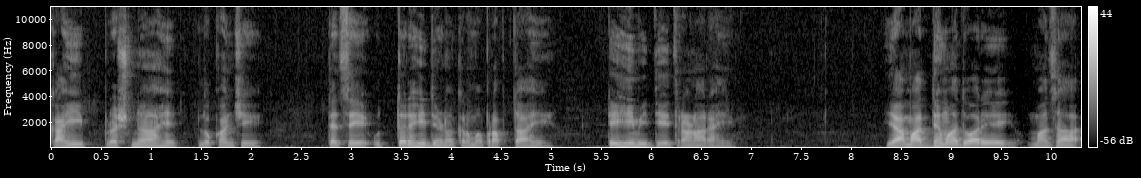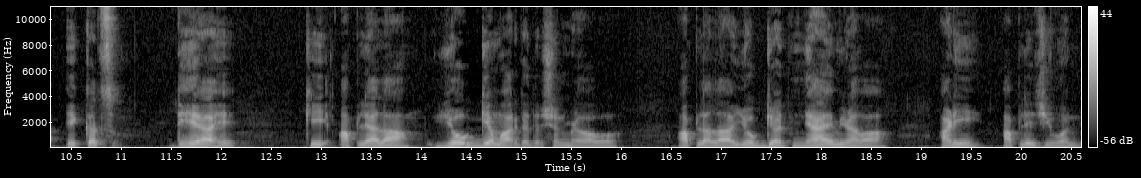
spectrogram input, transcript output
काही प्रश्न आहेत लोकांचे त्याचे उत्तरही देणं क्रमप्राप्त आहे तेही मी देत राहणार आहे. या माध्यमाद्वारे माझा एकच ध्येय आहे की आपल्याला योग्य मार्गदर्शन मिळावं आपल्याला योग्य न्याय मिळावा आणि आपले जीवन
